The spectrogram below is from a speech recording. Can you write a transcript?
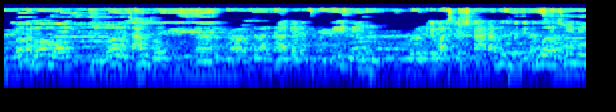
gue kan ngomong gue nggak sanggup Nah. kalau ada yang seperti ini Hmm. baru terima skrip sekarang tiba-tiba gue harus ini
